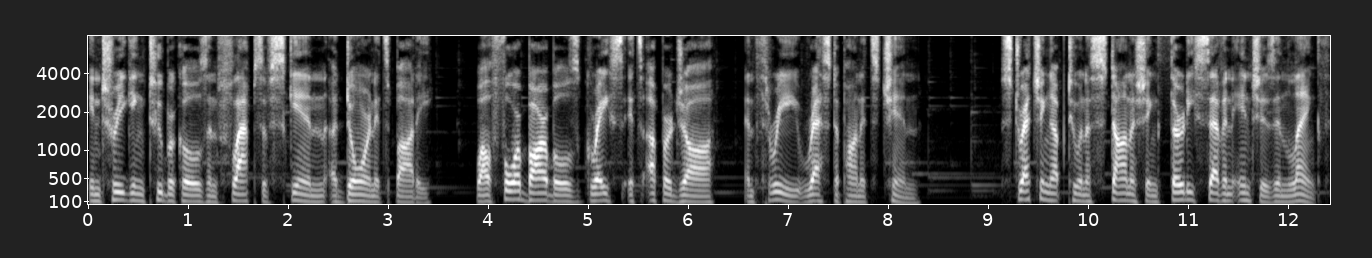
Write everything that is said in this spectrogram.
Intriguing tubercles and flaps of skin adorn its body, while four barbels grace its upper jaw and three rest upon its chin. Stretching up to an astonishing 37 inches in length,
